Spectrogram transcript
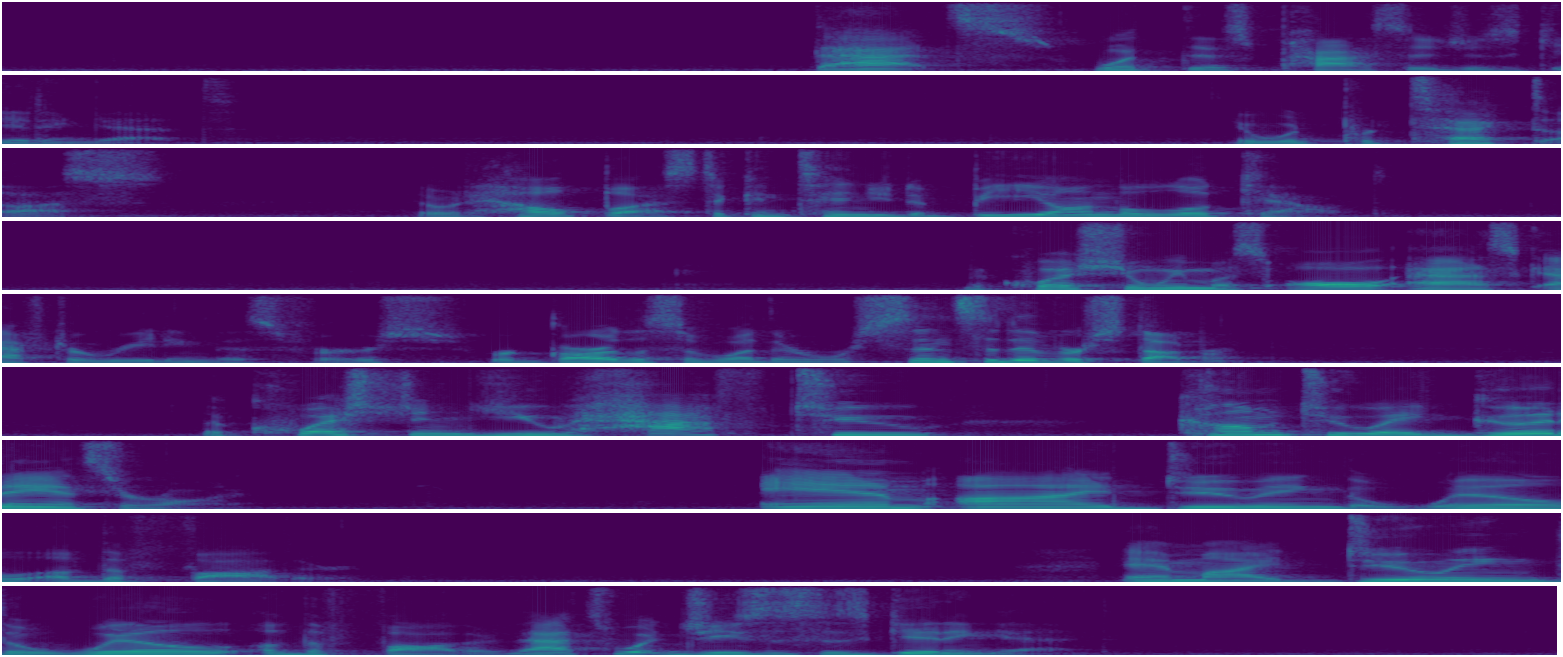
That's what this passage is getting at. It would protect us, it would help us to continue to be on the lookout. The question we must all ask after reading this verse, regardless of whether we're sensitive or stubborn, the question you have to come to a good answer on Am I doing the will of the Father? Am I doing the will of the Father? That's what Jesus is getting at.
